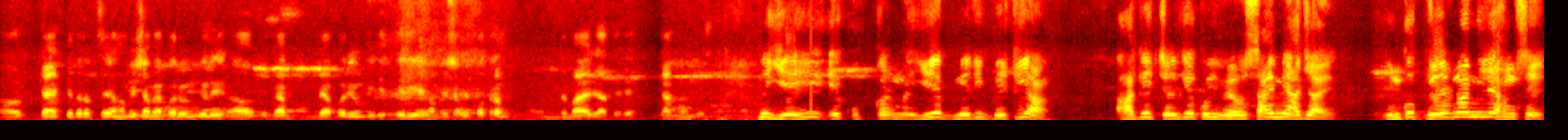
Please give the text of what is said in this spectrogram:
कैट की तरफ़ से हमेशा व्यापारियों के लिए व्यापारियों के हित के लिए हमेशा उपक्रम निभाए जाते हैं, क्या कहोगे? नहीं, यही एक उपक्रम ये मेरी बेटियाँ आगे चल के कोई व्यवसाय में आ जाए, इनको प्रेरणा मिले हमसे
